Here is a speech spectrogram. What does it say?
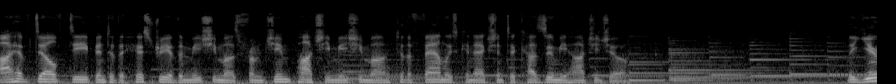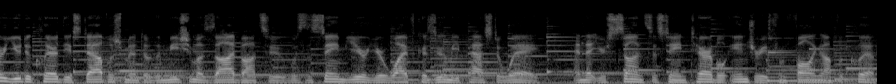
I have delved deep into the history of the Mishimas from Jinpachi Mishima to the family's connection to Kazumi Hachijo. The year you declared the establishment of the Mishima Zaibatsu was the same year your wife Kazumi passed away, and that your son sustained terrible injuries from falling off a cliff.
